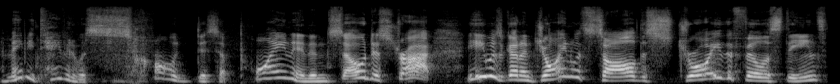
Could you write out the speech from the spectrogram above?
And maybe David was so disappointed and so distraught. He was going to join with Saul, destroy the Philistines,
